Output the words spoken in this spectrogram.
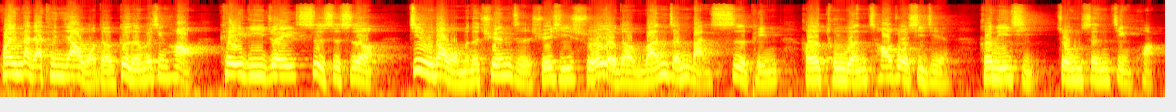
欢迎大家添加我的个人微信号 KDJ 四四四二。进入到我们的圈子，学习所有的完整版视频和图文操作细节，和你一起终身进化。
